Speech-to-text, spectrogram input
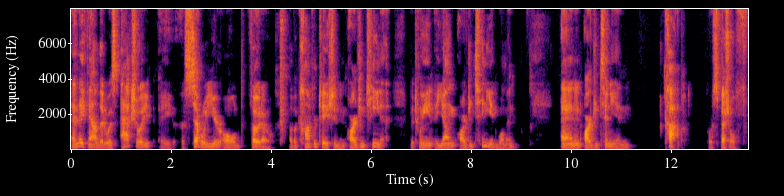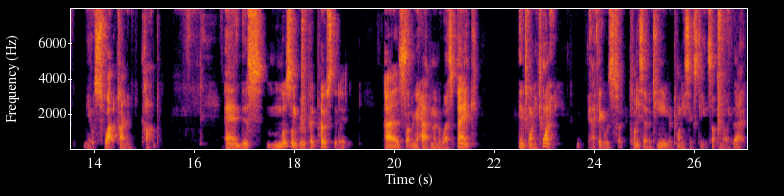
And they found that it was actually a, a several year old photo of a confrontation in Argentina between a young Argentinian woman and an Argentinian cop or special, you know, SWAT kind of cop. And this Muslim group had posted it as something that happened on the West Bank in 2020. I think it was like 2017 or 2016, something like that.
